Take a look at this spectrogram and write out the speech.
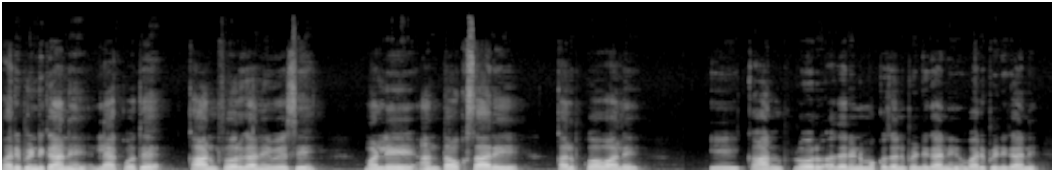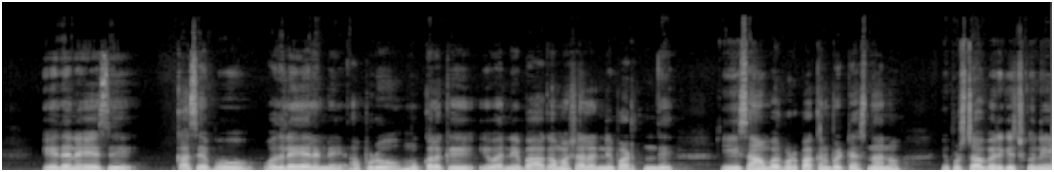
వరిపిండి కానీ లేకపోతే కార్న్ఫ్లోర్ కానీ వేసి మళ్ళీ అంతా ఒకసారి కలుపుకోవాలి. ఈ కార్న్ఫ్లోర్ అదేనండి మొక్కజొన్న పిండి కానీ వరిపిండి కానీ ఏదైనా వేసి కాసేపు వదిలేయాలండి. అప్పుడు ముక్కలకి ఇవన్నీ బాగా మసాలన్నీ పడుతుంది. ఈ సాంబార్ పొడి పక్కన పెట్టేస్తున్నాను. ఇప్పుడు స్టవ్ వెలిగించుకొని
